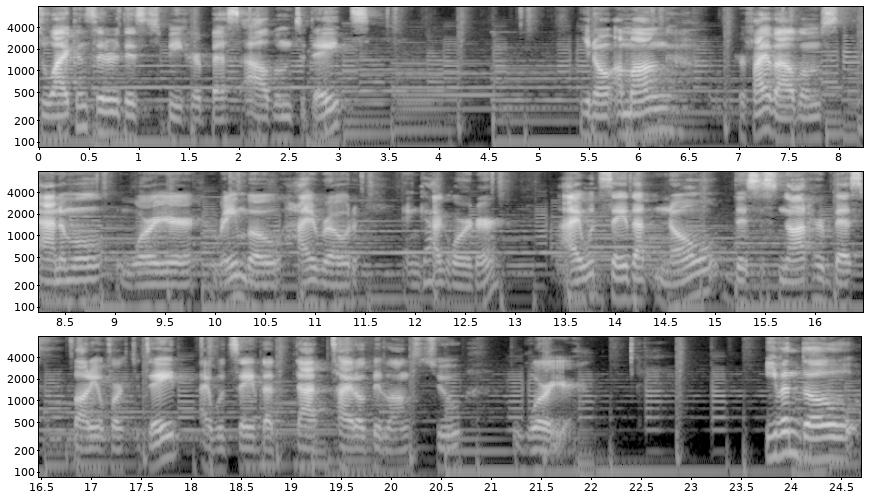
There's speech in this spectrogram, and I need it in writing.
do I consider this to be her best album to date? You know, among her five albums Animal, Warrior, Rainbow, High Road, and Gag Order I would say that no, this is not her best body of work to date. I would say that that title belongs to Warrior. Even though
